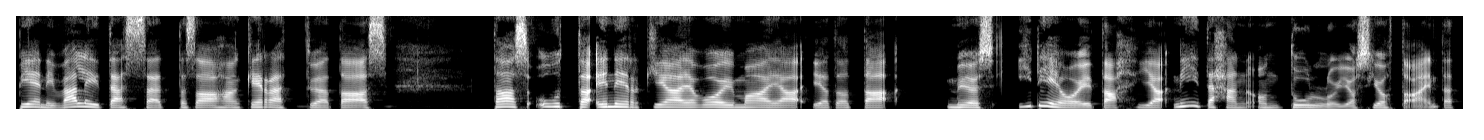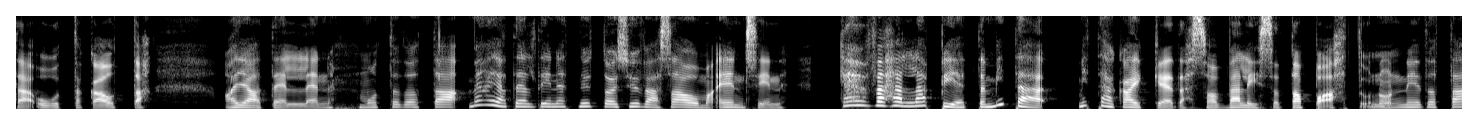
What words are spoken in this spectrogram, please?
pieni väli tässä, että saadaan kerättyä taas, taas uutta energiaa ja voimaa ja, ja tota, myös ideoita, ja niitähän on tullut, jos jotain, tätä uutta kautta ajatellen. Mutta tota, me ajateltiin, että nyt olisi hyvä sauma ensin käy vähän läpi, että mitä, mitä kaikkea tässä on välissä tapahtunut. Niin tota,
